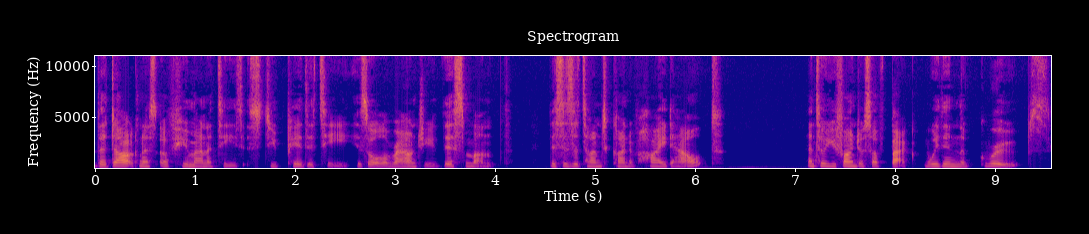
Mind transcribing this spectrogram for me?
the darkness of humanity's stupidity is all around you this month, this is a time to kind of hide out until you find yourself back within the groups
